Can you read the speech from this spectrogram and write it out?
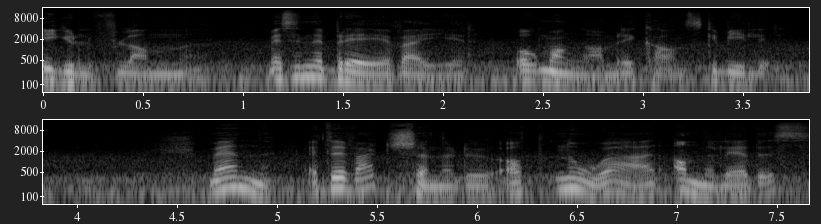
i Gulflandene, med sine brede veier og mange amerikanske biler. Men etter hvert skjønner du at noe er annerledes.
